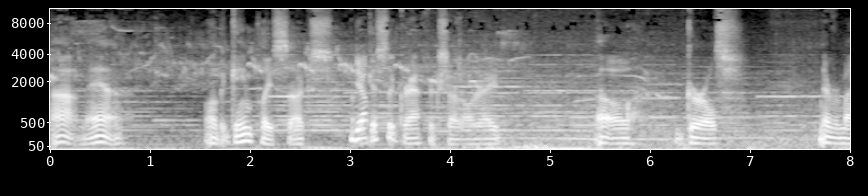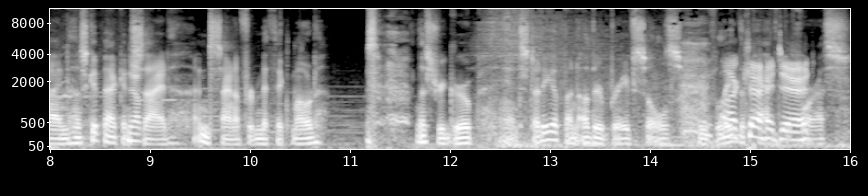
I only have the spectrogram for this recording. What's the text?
Ah, man. Well, the gameplay sucks. I guess the graphics are alright. Uh oh. Girls. Never mind. Let's get back inside. I didn't sign up for Mythic mode. Let's regroup and study up on other brave souls who've laid the path dude. before us.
